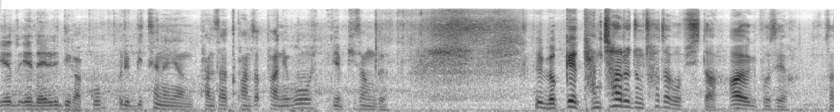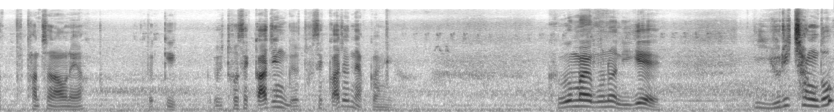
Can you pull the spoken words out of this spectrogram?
얘도 얘는 LED 같고 그리고 밑에는 그냥 반사 반사판이고 얘 비상등. 몇 개 단차를 좀 찾아봅시다. 아 여기 보세요. 단- 단차 나오네요. 몇 개. 도색 까진 거, 도색 까졌네 약간 이거. 그거 말고는 이게 이 유리창도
